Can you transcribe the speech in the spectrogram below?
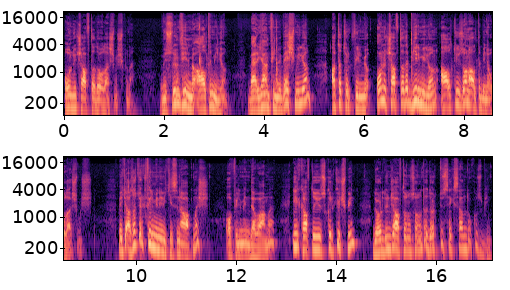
13 haftada ulaşmış buna. Müslüm filmi 6 milyon. Bergen filmi 5 milyon. Atatürk filmi 13 haftada 1 milyon 616 bine ulaşmış. Peki Atatürk filminin ikisi ne yapmış? O filmin devamı. İlk hafta 143 bin. Dördüncü haftanın sonunda 489 bin.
